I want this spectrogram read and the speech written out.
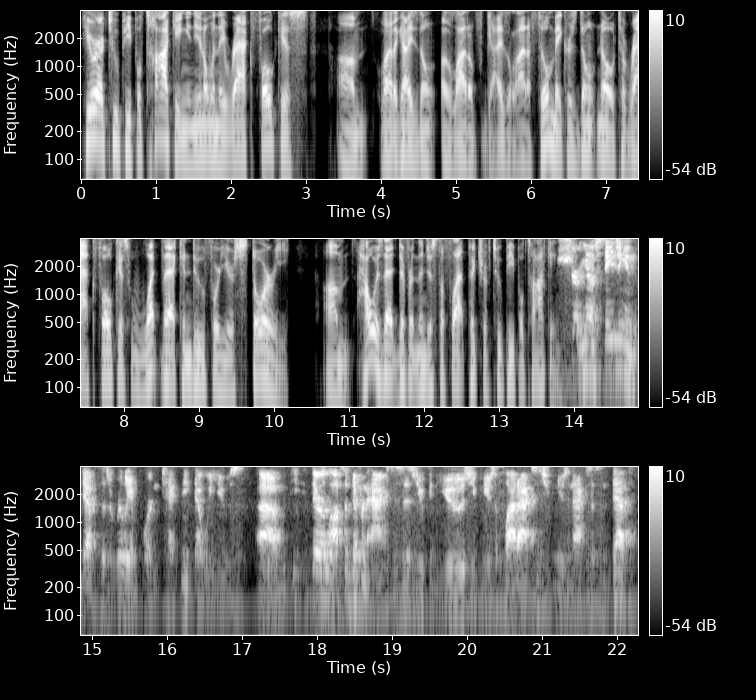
here are two people talking, and you know when they rack focus um, a lot of guys don't, a lot of guys, a lot of filmmakers don't know to rack focus what that can do for your story. Um, how is that different than just a flat picture of two people talking? Sure. You know, staging in depth is a really important technique that we use. Um, there are lots of different axes you can use. You can use a flat axis, you can use an axis in depth.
